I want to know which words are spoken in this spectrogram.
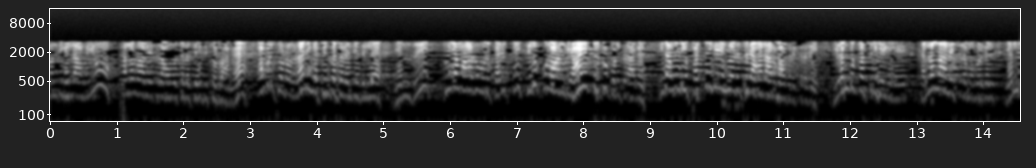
வந்து இல்லாமையும் சல்லல்லா அலிஸ்லாம் அவங்க சில செய்தி சொல்றாங்க. அப்படி சொல்றதெல்லாம் நீங்க பின்பற்ற வேண்டியதில்லை என்று சுயமாக ஒரு கருத்தை திருக்குறானுடைய ஆயத்திற்கு கொடுக்கிறார்கள். இது அவருடைய பத்திரிகை ஆதாரமாக இருக்கிறது. இரண்டு பத்திரிகைகளே சல்லல்லா அலிஸ்லாம் அவர்கள் எந்த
